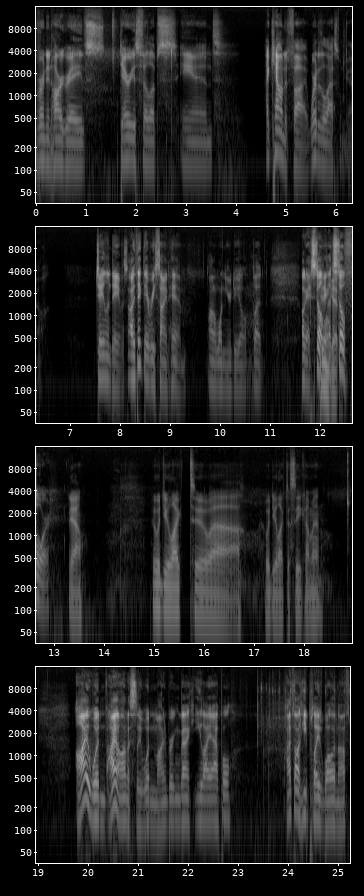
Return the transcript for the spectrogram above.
Vernon Hargreaves, Darius Phillips, and I counted five. Where did the last one go? Jalen Davis. Oh, I think they re-signed him on a one-year deal, but okay, still that's get- still four. Yeah. Who would you like to? uh Who would you like to see come in? I wouldn't. I honestly wouldn't mind bringing back Eli Apple. I thought he played well enough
